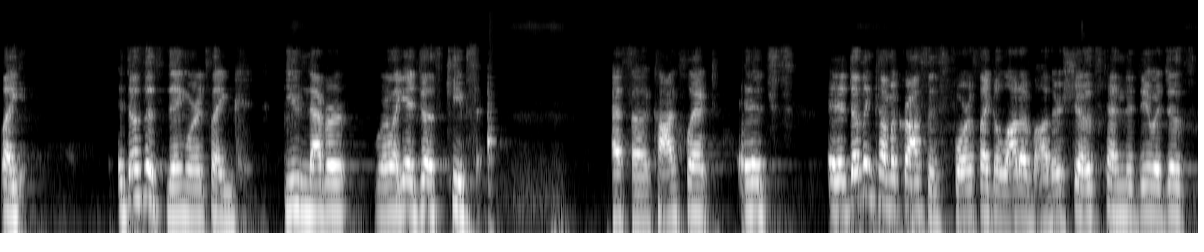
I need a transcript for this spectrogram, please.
like it does this thing where it's like you never where like it just keeps as a conflict. And it's and it doesn't come across as forced like a lot of other shows tend to do. It just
